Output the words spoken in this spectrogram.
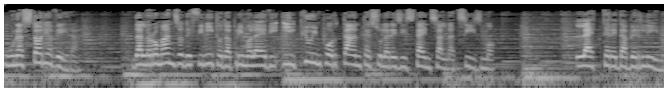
Una storia vera. Dal romanzo definito da Primo Levi il più importante sulla resistenza al nazismo. Lettere da Berlino.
